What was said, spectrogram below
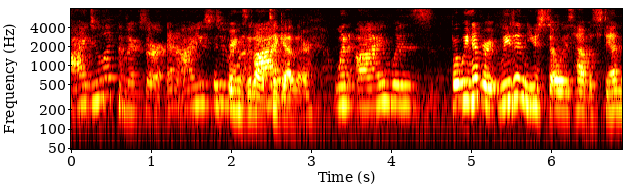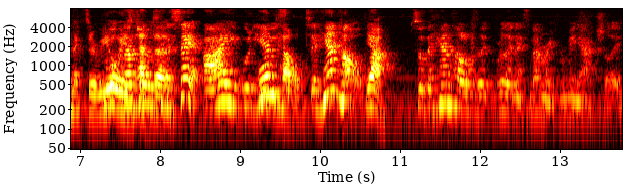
I do like the mixer, and I used to. It brings it all I- together. When I was But we never. We didn't used to always have a stand mixer. We well, always that's what I had was the. gonna say. I would handheld. use the handheld. Yeah, So the handheld was a really nice memory for me, actually.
